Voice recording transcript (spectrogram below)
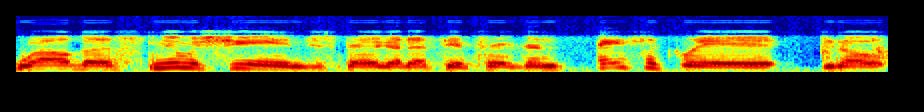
Well, this new machine just barely got FDA approved, and basically, you know,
